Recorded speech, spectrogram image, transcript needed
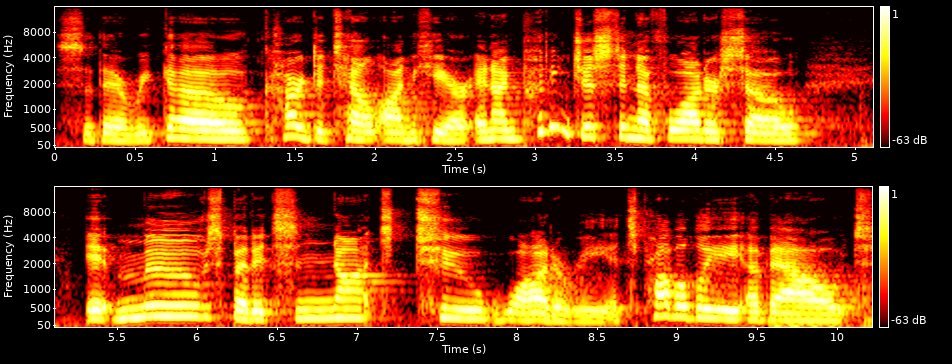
So there we go. Hard to tell on here. And I'm putting just enough water so it moves, but it's not too watery. It's probably about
